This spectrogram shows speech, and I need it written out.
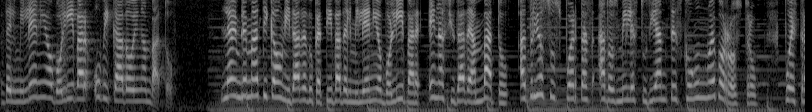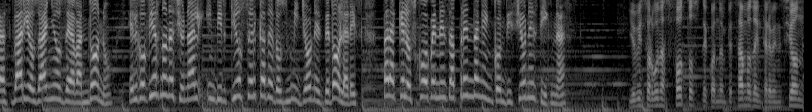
del Milenio Bolívar ubicado en Ambato. La emblemática unidad educativa del Milenio Bolívar en la ciudad de Ambato abrió sus puertas a 2.000 estudiantes con un nuevo rostro, pues tras varios años de abandono, el gobierno nacional invirtió cerca de 2 millones de dólares para que los jóvenes aprendan en condiciones dignas. Yo he visto algunas fotos de cuando empezamos la intervención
